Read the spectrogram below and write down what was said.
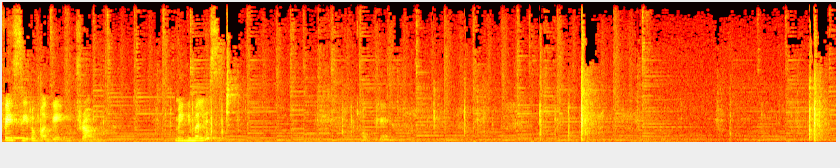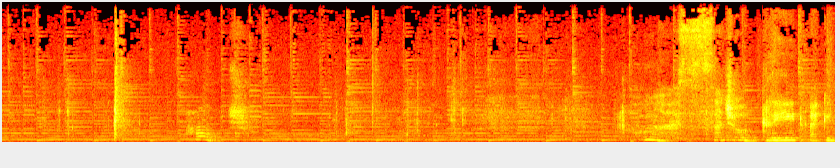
face serum again from minimalist such a great packing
